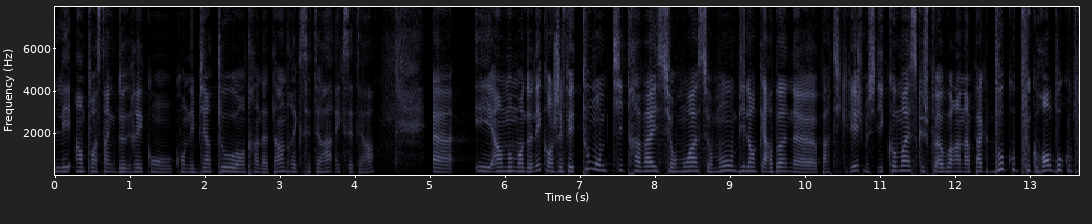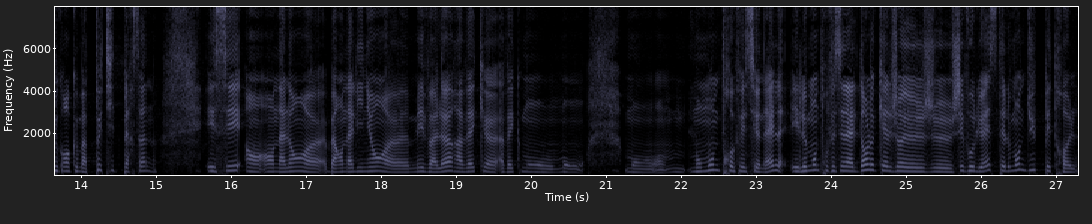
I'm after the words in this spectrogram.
les 1,5 degrés qu'on est bientôt en train d'atteindre, etc. etc. et à un moment donné, quand j'ai fait tout mon petit travail sur moi, sur mon bilan carbone particulier, je me suis dit comment est-ce que je peux avoir un impact beaucoup plus grand, beaucoup plus grand que ma petite personne? Et c'est en, allant, euh, ben, en alignant euh, mes valeurs avec, euh, avec mon, mon, monde professionnel. Et le monde professionnel dans lequel j'évoluais, c'était le monde du pétrole.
